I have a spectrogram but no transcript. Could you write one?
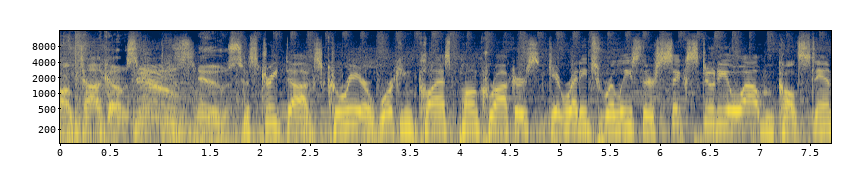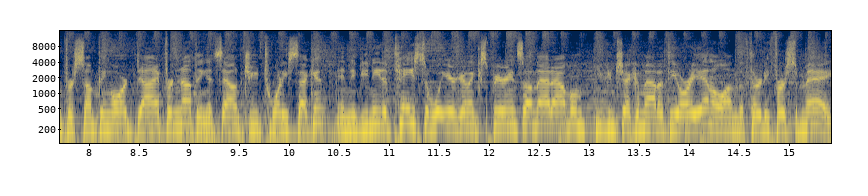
Punk Tacos. News. News. The Street Dogs, career working class punk rockers, get ready to release their sixth studio album called Stand for Something or Die for Nothing. It's out June 22nd. And if you need a taste of what you're going to experience on that album, you can check them out at the Oriental on the 31st of May.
